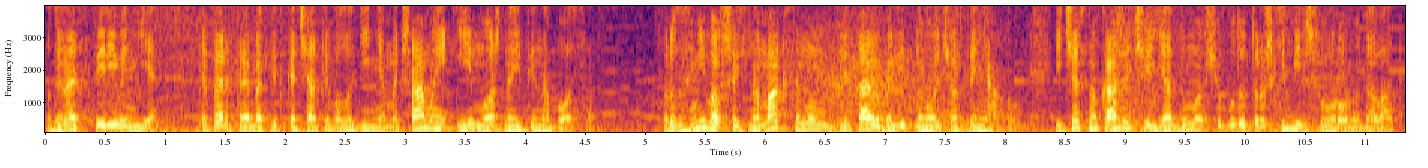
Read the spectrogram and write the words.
11 рівень є. Тепер треба підкачати володіння мечами і можна йти на боса. Розгнівавшись на максимум, влітаю в елітного чортеняку. І чесно кажучи, я думав, що буду трошки більше урону давати.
